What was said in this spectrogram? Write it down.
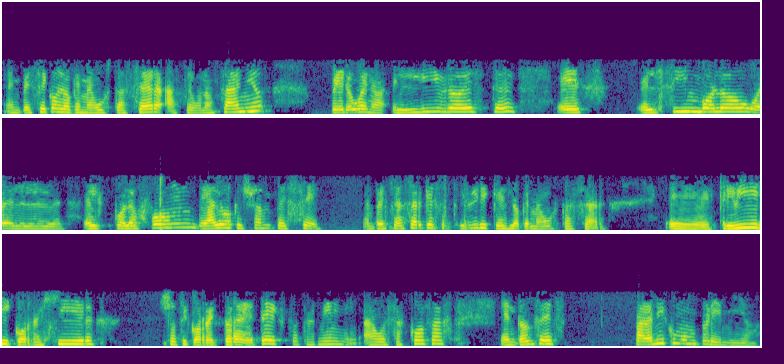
Empecé con lo que me gusta hacer hace unos años, pero bueno, el libro este es el símbolo o el, el colofón de algo que yo empecé. Empecé a hacer que es escribir y que es lo que me gusta hacer. Eh, escribir y corregir. Yo soy correctora de textos, también hago esas cosas. Entonces, para mí es como un premio.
